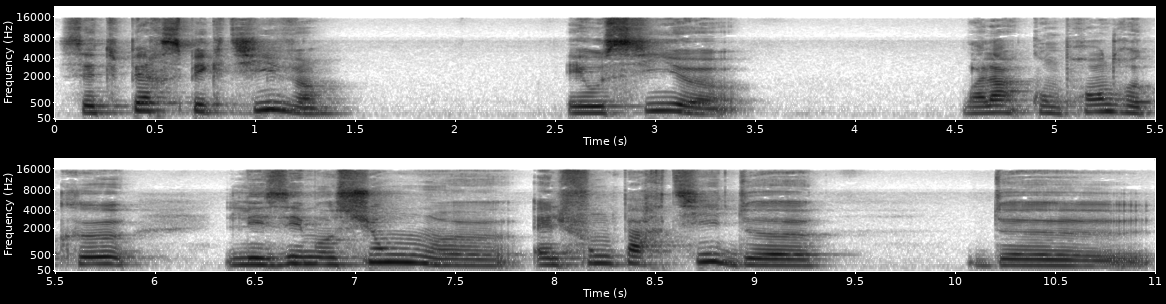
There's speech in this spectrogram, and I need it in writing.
cette perspective et aussi euh, voilà comprendre que les émotions elles font partie de, de,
